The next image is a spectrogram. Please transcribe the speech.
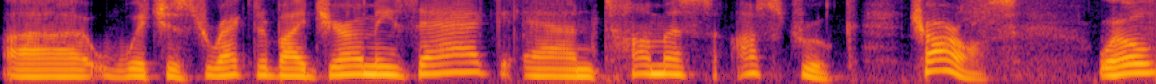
uh, which is directed by Jeremy Zag and Thomas Astruc. Charles. Well,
